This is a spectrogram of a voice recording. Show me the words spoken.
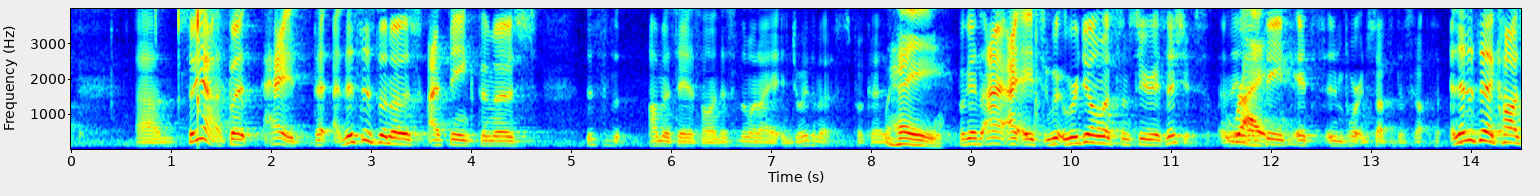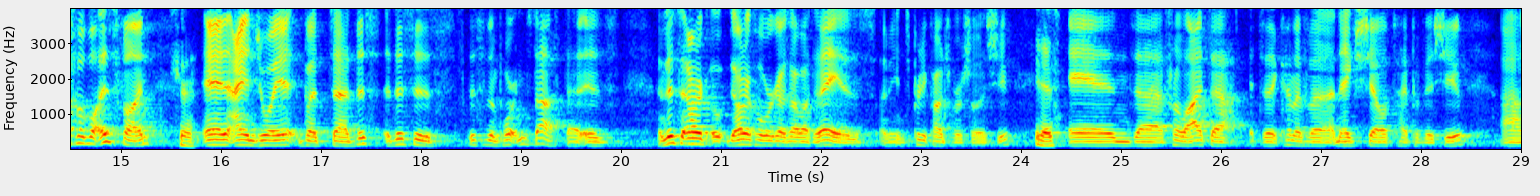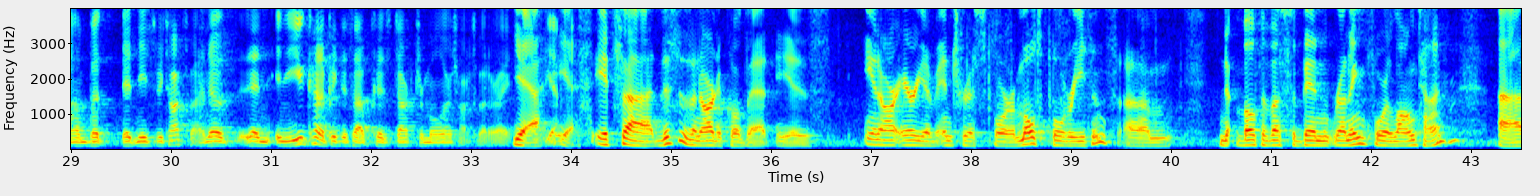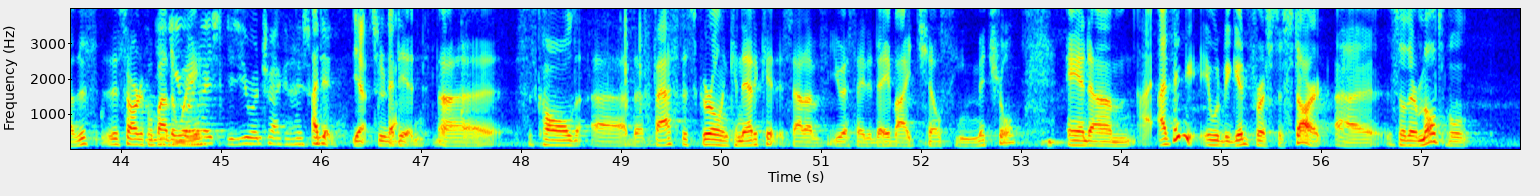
um, so yeah. But hey, th- this is the most. I think the most. This is. The, I'm gonna say this on. This is the one I enjoy the most because hey, because I, I it's we're dealing with some serious issues, and I think it's important stuff to discuss. And then the thing that college football is fun, Sure. and I enjoy it. But uh, this this is this is important stuff that is, and this article the article we're going to talk about today is, I mean, it's a pretty controversial issue, it is. and uh, for a lot, it's a it's a kind of a, an eggshell type of issue. Um, but it needs to be talked about. I know, and, and you kind of picked this up because Dr. Moeller talked about it, right? Yeah, yes. It's uh, this is an article that is in our area of interest for multiple reasons. Um, n- both of us have been running for a long time. Uh, this this article, by the way, high, did you run track in high school? I did. Yeah, so I did. Uh, this is called uh, The Fastest Girl in Connecticut. It's out of USA Today by Chelsea Mitchell. And um, I, I think it would be good for us to start. Uh, so there are multiple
